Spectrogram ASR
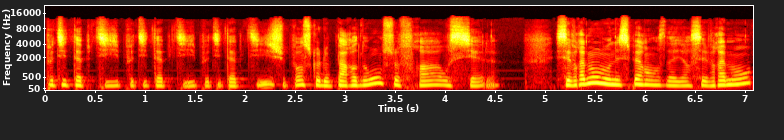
petit à petit, petit à petit, petit à petit. Je pense que le pardon se fera au ciel. C'est vraiment mon espérance d'ailleurs. C'est vraiment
